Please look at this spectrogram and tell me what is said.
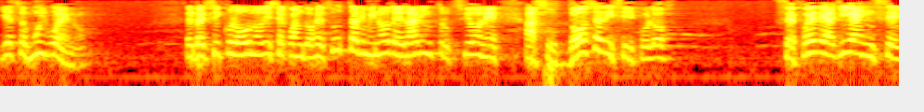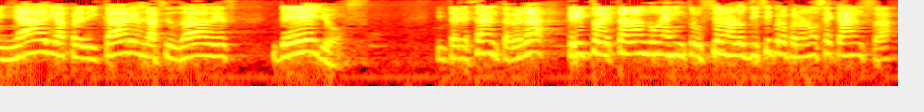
Y eso es muy bueno. El versículo 1 dice, cuando Jesús terminó de dar instrucciones a sus doce discípulos, se fue de allí a enseñar y a predicar en las ciudades de ellos. Interesante, ¿verdad? Cristo le está dando unas instrucciones a los discípulos, pero no se cansa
